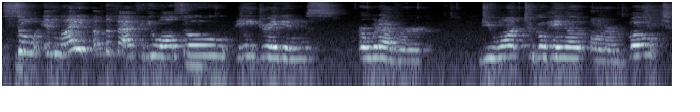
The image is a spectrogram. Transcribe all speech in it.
So, in light of the fact that you also hate dragons or whatever, do you want to go hang out on our boat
